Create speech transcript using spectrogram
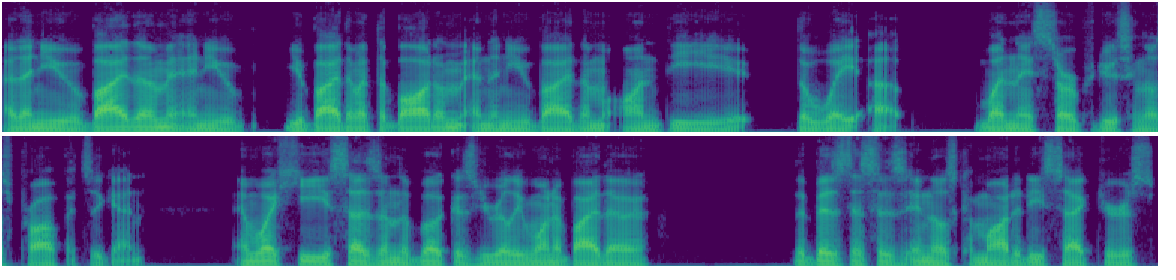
And then you buy them and you you buy them at the bottom and then you buy them on the the way up when they start producing those profits again. And what he says in the book is you really want to buy the the businesses in those commodity sectors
